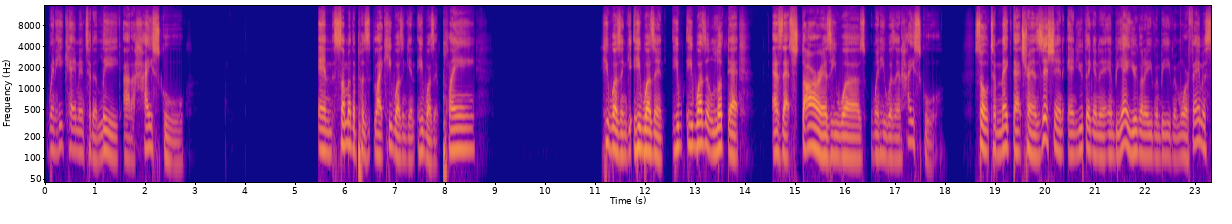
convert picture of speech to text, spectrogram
when he came into the league out of high school and some of the like he wasn't getting he wasn't playing. He wasn't he wasn't he he wasn't looked at as that star as he was when he was in high school. So to make that transition and you think in the NBA you're going to even be even more famous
